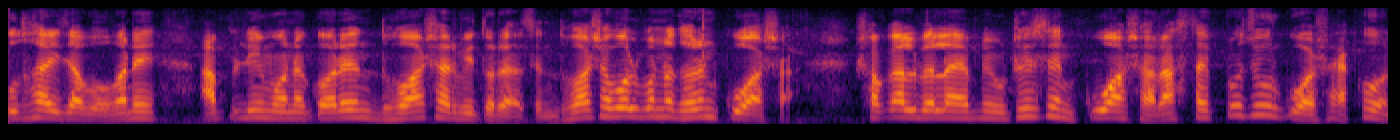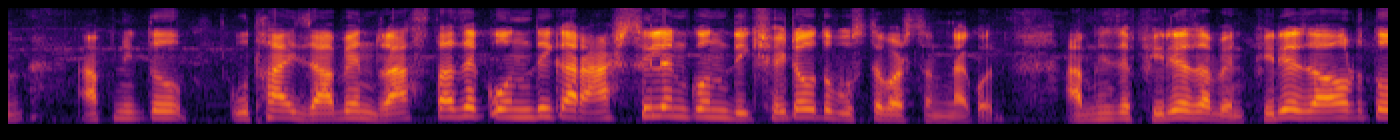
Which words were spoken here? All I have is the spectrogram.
কোথায় যাব? মানে আপনি মনে করেন ধোঁয়াশার ভিতরে আছেন। ধোঁয়াশা বলব না, ধরেন কুয়াশা। সকালবেলায় আপনি উঠেছেন, কুয়াশা, রাস্তায় প্রচুর কুয়াশা। এখন আপনি তো কোথায় যাবেন, রাস্তা যে কোন দিক আর আসছিলেন কোন দিক সেটাও তো বুঝতে পারছেন না এখন আপনি যে ফিরে যাবেন, ফিরে যাওয়ার তো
